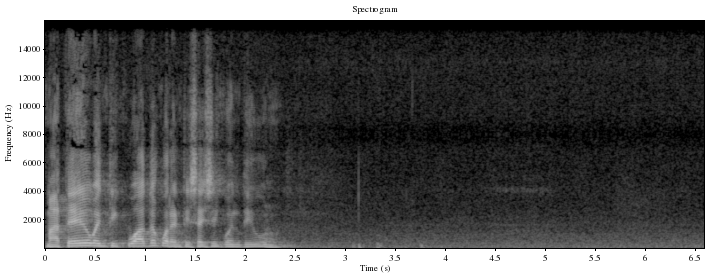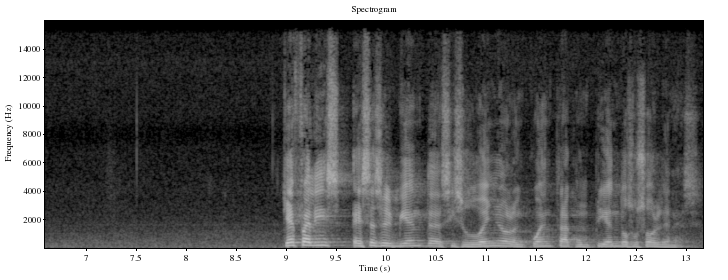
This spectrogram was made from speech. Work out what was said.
Mateo 24, 46, 51. Qué feliz ese sirviente si su dueño lo encuentra cumpliendo sus órdenes.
